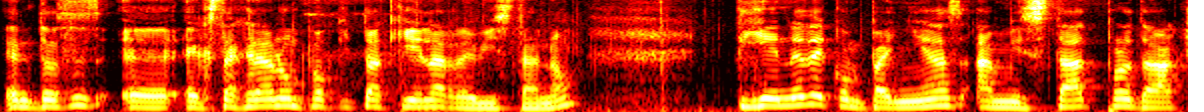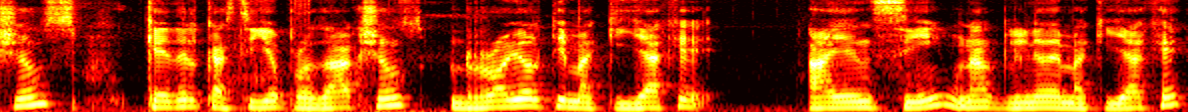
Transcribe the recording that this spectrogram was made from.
Entonces, eh, exageran un poquito aquí en la revista, ¿no? Tiene de compañías Amistad Productions, que del Castillo Productions, Royalty Maquillaje INC, una línea de maquillaje.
